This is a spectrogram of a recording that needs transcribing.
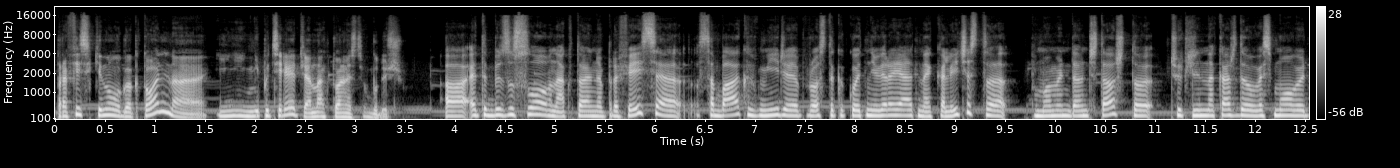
Профессия кинолога актуальна, и не потеряет ли она актуальности в будущем? А, это, безусловно, актуальная профессия. Собак в мире просто какое-то невероятное количество. По-моему, недавно читал, что чуть ли на каждого восьмого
